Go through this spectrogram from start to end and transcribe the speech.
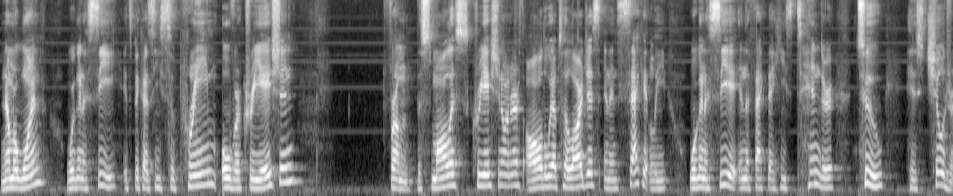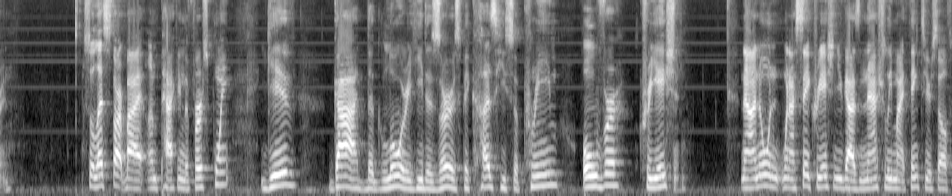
Number one, we're going to see it's because he's supreme over creation from the smallest creation on earth all the way up to the largest. And then, secondly, we're going to see it in the fact that he's tender to his children. So let's start by unpacking the first point. Give God the glory he deserves because he's supreme over creation. Now, I know when, when I say creation, you guys naturally might think to yourself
